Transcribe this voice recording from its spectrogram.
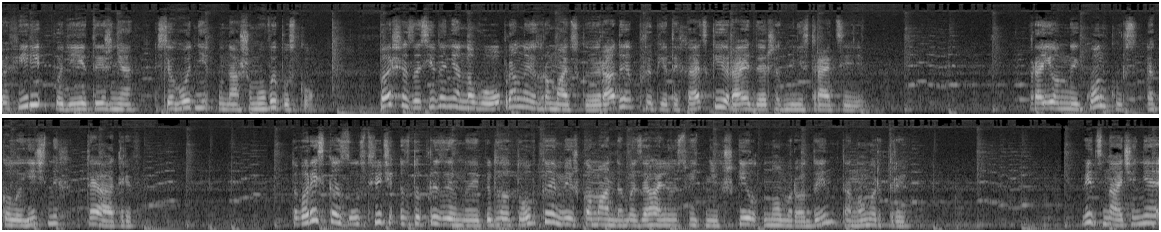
Ефірі події тижня. Сьогодні у нашому випуску. Перше засідання новообраної громадської ради при П'ятихатській райдержадміністрації. Районний конкурс екологічних театрів. Товариська зустріч з допризивної підготовки між командами загальноосвітніх шкіл номер 1 та номер 3 Відзначення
